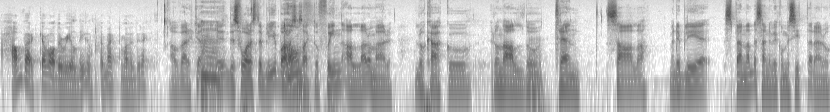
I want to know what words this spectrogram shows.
han verkar vara the real deal, det märkte man ju direkt. Ja, verkligen. Det, det svåraste blir ju bara Ja. som sagt att få in alla de här Lukaku, Ronaldo, Trent, Salah. Men det blir spännande sen när vi kommer sitta där och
